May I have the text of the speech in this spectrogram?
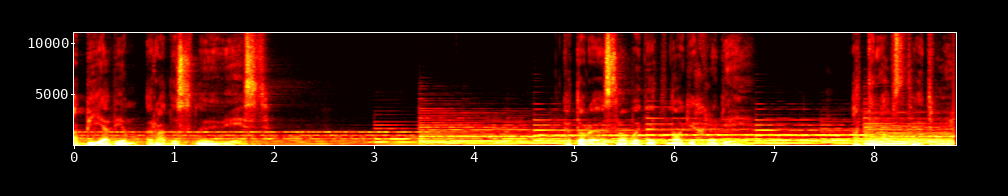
объявим радостную весть которая освободит многих людей от рабства тьмы.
